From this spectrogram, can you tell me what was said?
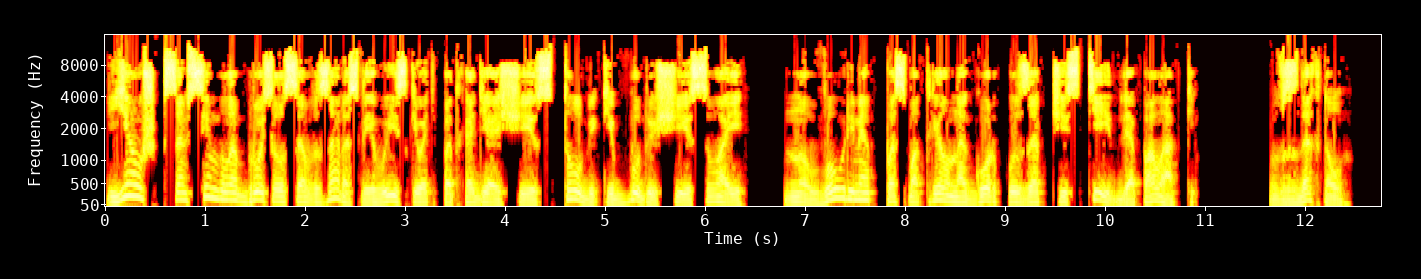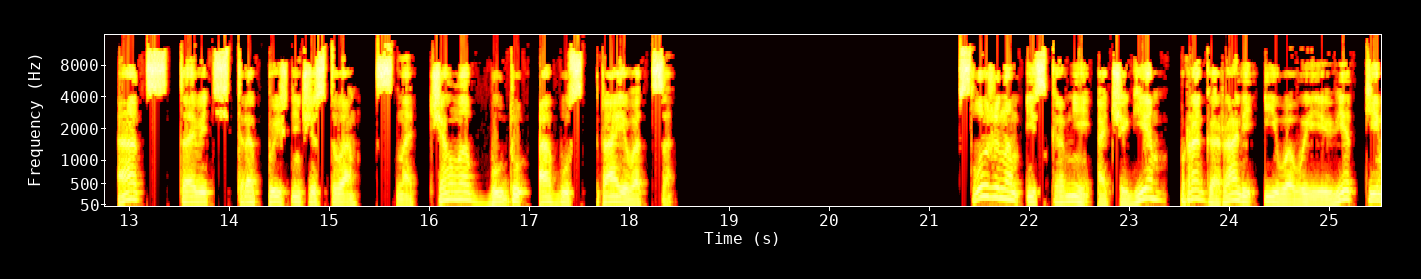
Я уж совсем было бросился в заросли выискивать подходящие столбики, будущие сваи, но вовремя посмотрел на горку запчастей для палатки. Вздохнул. Отставить тропышничество. Сначала буду обустраиваться. Сложенном из камней очаге прогорали ивовые ветки,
